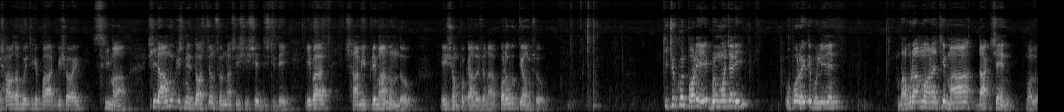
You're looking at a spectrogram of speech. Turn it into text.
সারদা বই থেকে পাঠ বিষয় শ্রীমা শ্রী রামকৃষ্ণের দশজন সন্ন্যাসী শিষ্যের দৃষ্টিতে এবার স্বামী প্রেমানন্দ এই সম্পর্কে আলোচনা, পরবর্তী অংশ। কিছুক্ষণ পরে ব্রহ্মচারী উপর হইতে বলিলেন, বাবুরাম মহারাজকে মা ডাকছেন। বলো।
